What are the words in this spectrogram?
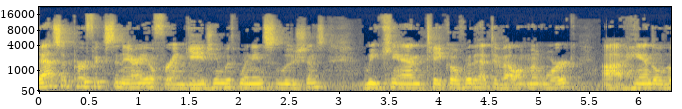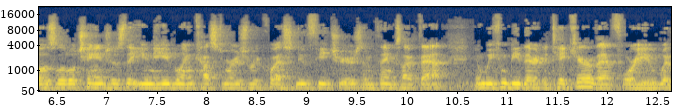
That's a perfect scenario for engaging with winning solutions. We can take over that development work uh, handle those little changes that you need when customers request new features and things like that. And we can be there to take care of that for you with,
